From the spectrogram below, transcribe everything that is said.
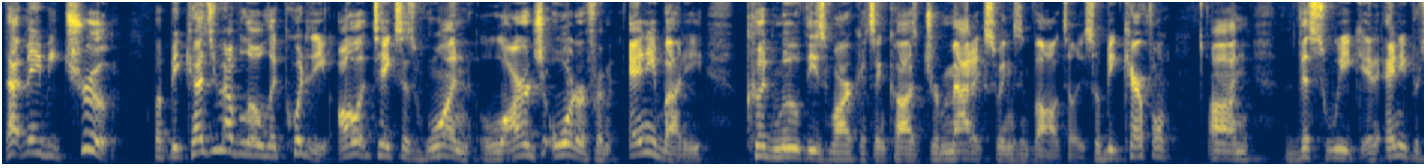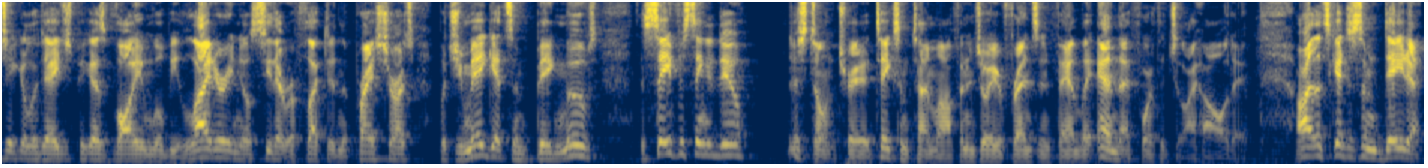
That may be true, but because you have low liquidity, all it takes is one large order from anybody could move these markets and cause dramatic swings in volatility. So be careful on this week in any particular day just because volume will be lighter and you'll see that reflected in the price charts, but you may get some big moves. The safest thing to do just don't trade it. Take some time off and enjoy your friends and family and that 4th of July holiday. All right, let's get to some data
